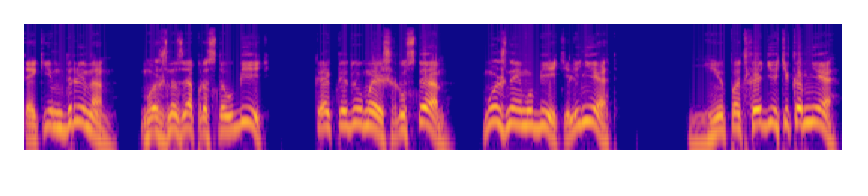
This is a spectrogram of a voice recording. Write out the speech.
«Таким дрыном можно запросто убить. Как ты думаешь, Рустам, можно им убить или нет? Не подходите ко мне,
